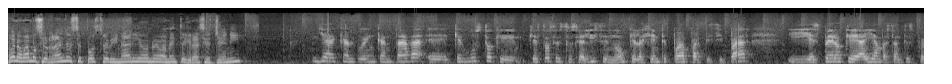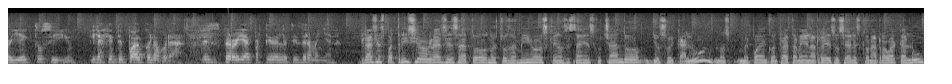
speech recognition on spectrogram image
Bueno, vamos cerrando este postre binario. Nuevamente, gracias Jenny. Ya, Calvo, encantada. Eh, qué gusto que, que, esto se socialice, ¿no? Que la gente pueda participar y espero que hayan bastantes proyectos y, y, la gente pueda colaborar. Les espero ya a partir de las 10 de la mañana. Gracias Patricio, gracias a todos nuestros amigos que nos están escuchando. Yo soy Calú, nos, me pueden encontrar también en las redes sociales con arroba Calú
